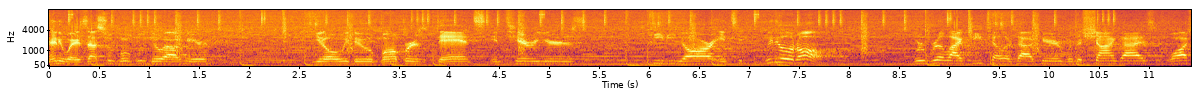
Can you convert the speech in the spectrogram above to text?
Anyways, that's what we do out here. You know we do, bumpers, dance, interiors, PDR, we do it all. We're real life detailers out here. We're the Shine guys. Watch,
